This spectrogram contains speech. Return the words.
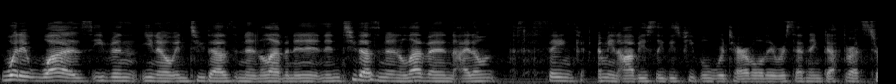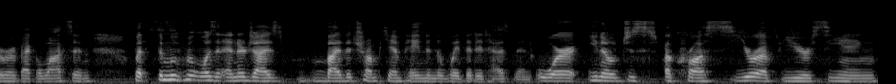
what it was even, you know, in 2011. And in 2011, I don't think, I mean, obviously these people were terrible. They were sending death threats to Rebecca Watson, but the movement wasn't energized by the Trump campaign in the way that it has been. Or, you know, just across Europe, you're seeing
